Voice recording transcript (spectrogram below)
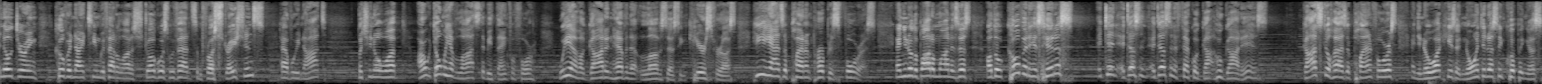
know during COVID 19, we've had a lot of struggles, we've had some frustrations, have we not? But you know what? Are, don't we have lots to be thankful for? We have a God in heaven that loves us and cares for us. He has a plan and purpose for us. And you know, the bottom line is this although COVID has hit us, it, did, it, doesn't, it doesn't affect what God, who God is. God still has a plan for us, and you know what? He's anointed us and equipping us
